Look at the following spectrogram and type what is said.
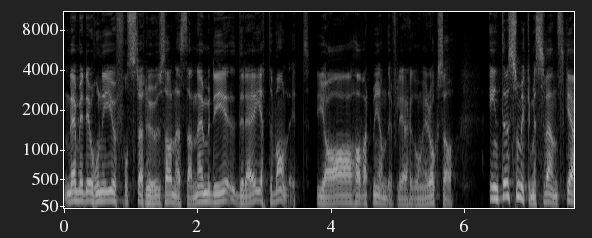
Nej men det, hon är ju fostrad i USA nästan. Nej men det, det där är jättevanligt. Jag har varit med om det flera gånger också. Inte så mycket med svenska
